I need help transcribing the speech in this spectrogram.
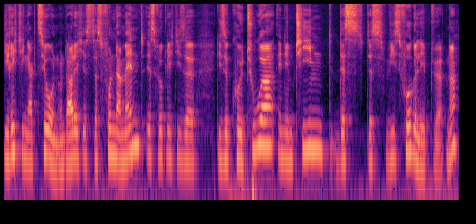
die richtigen Aktionen. Und dadurch ist das Fundament, ist wirklich diese, diese Kultur in dem Team, des, des, wie es vorgelebt wird. Ne?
